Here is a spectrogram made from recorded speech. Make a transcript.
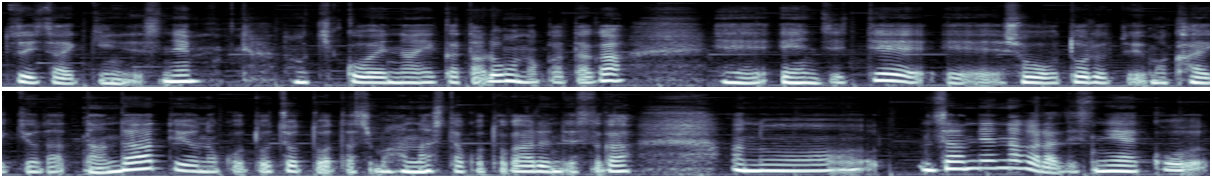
つい最近ですね聞こえない方ろうの方が、えー、演じて、えー、賞を取るという、まあ、快挙だったんだというようなことをちょっと私も話したことがあるんですが、あのー、残念ながらですねこ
